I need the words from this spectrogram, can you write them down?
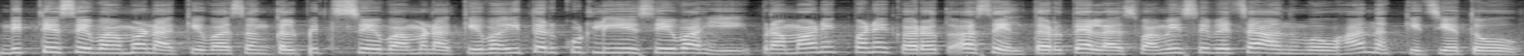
नित्यसेवा म्हणा किंवा संकल्पित सेवा म्हणा किंवा इतर कुठलीही सेवा ही प्रामाणिकपणे करत असेल तर त्याला स्वामी सेवेचा अनुभव हा नक्कीच येतो.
